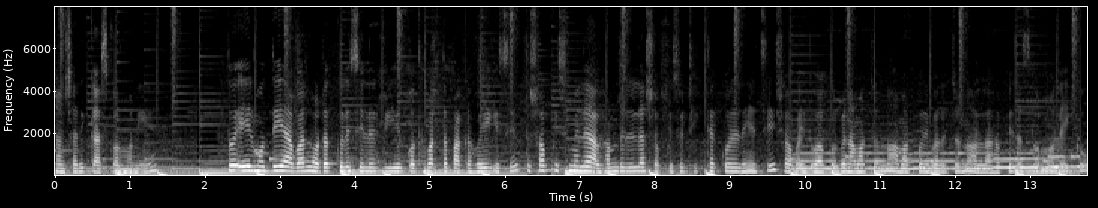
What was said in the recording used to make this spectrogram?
সাংসারিক কাজকর্ম নিয়ে। তো এর মধ্যেই আবার হঠাৎ করে ছেলের বিয়ের কথাবার্তা পাকা হয়ে গেছে। তো সব কিছু মিলে আলহামদুলিল্লাহ সব কিছু ঠিকঠাক করে নিয়েছি। সবাই দোয়া করবেন আমার জন্য, আমার পরিবারের জন্য। আল্লাহ হাফিজ। আসসালামু আলাইকুম।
